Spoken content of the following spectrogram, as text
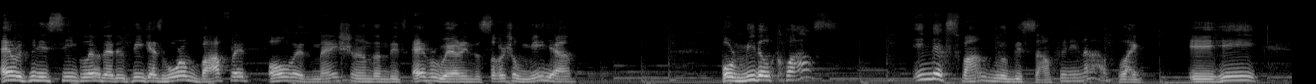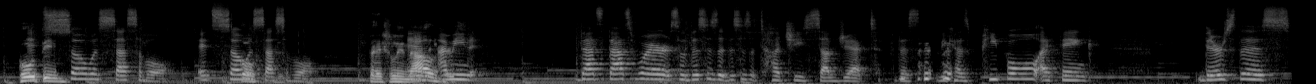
everything is simpler than we think. As Warren Buffett always mentioned, and it's everywhere in the social media, for middle class, index fund will be something enough. Like he put it's in. so accessible. It's so accessible. Especially now. And, I mean, that's that's where. So this is a this is a touchy subject for this because people, I think, there's this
